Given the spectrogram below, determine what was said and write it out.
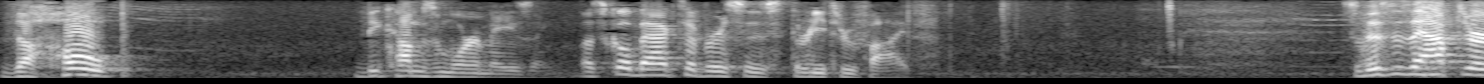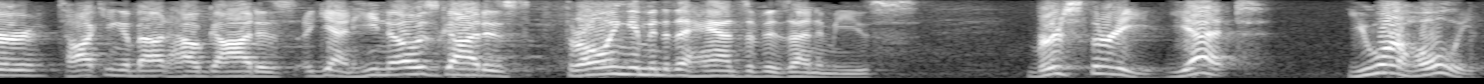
the hope becomes more amazing. Let's go back to verses 3 through 5. So this is after talking about how God is, again, he knows God is throwing him into the hands of his enemies. Verse 3 Yet you are holy.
